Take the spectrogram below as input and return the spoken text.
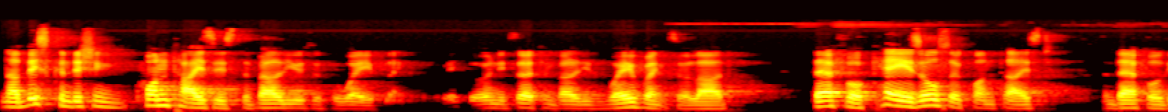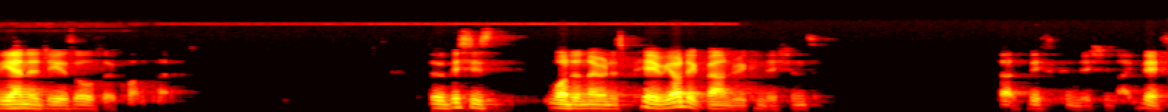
Now this condition quantizes the values of the wavelength. So only certain values of wavelengths are allowed. Therefore, k is also quantized, and therefore the energy is also quantized. So this is what are known as periodic boundary conditions. That's this condition like this.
